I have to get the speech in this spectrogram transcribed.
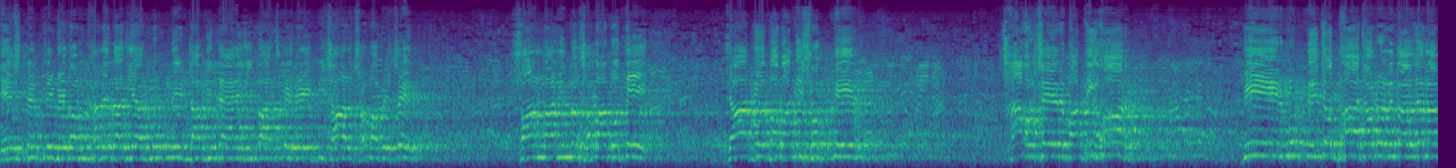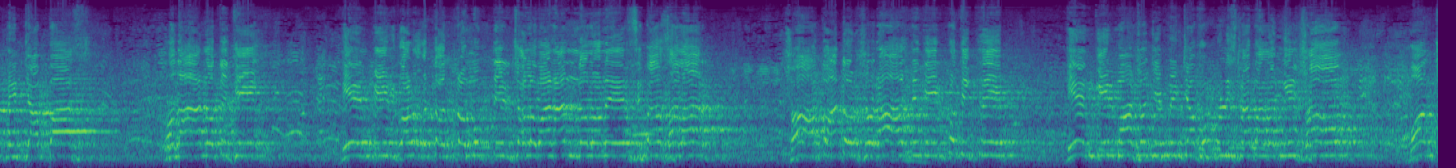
দেশনেত্রী বেগম খালেদা জিয়ার মুক্তির দাবিতে আয়োজিত আজকের এই বিশাল সমাবেশের সম্মানিত সভাপতি, জাতীয়তাবাদী শক্তির সাহসের বাতিঘর মুক্তিযোদ্ধা জননেতা জনাব মির্জা আব্বাস প্রধান অতিথি বিএনপির গণতন্ত্র মুক্তির চলমান আন্দোলনের সিপাহসালার সৎ আদর্শ রাজনীতির প্রতিক্রিয়া বিএনপির মহাসচিব মির্জা ফখরুল ইসলাম আলমগীর সহ মঞ্চ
